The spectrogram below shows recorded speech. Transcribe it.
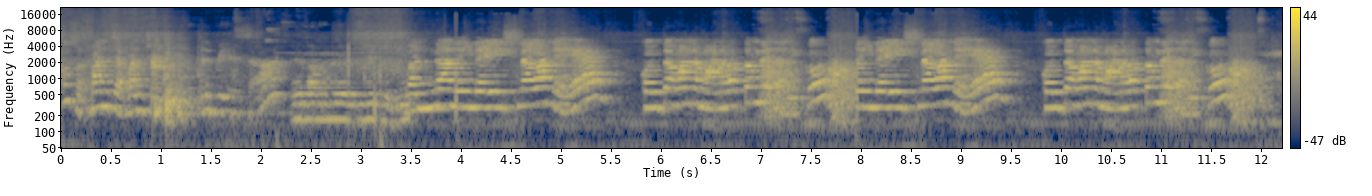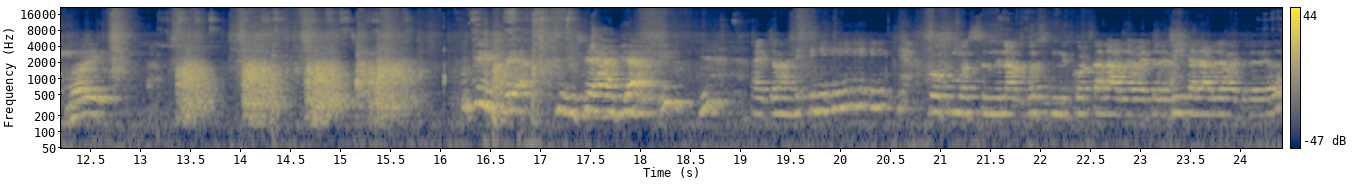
కూర్చో మంచిగా మంచిగా నేను ఇచ్చినాగానే కొంతమంది మానవత్వం లేదా నీకు? నేను ఇచ్చినాగానే కొంతమంది మానవత్వం లేదా నీకు? అయితే కోపం వస్తుంది నవ్వు వస్తుంది కొట్టాలి అర్థమవుతుంది వీకలు అర్థమవుతుంది కదా?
